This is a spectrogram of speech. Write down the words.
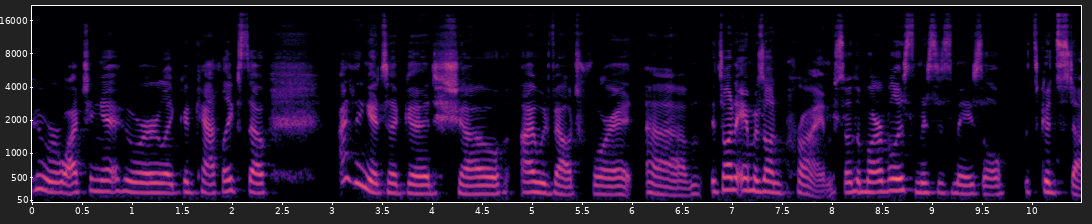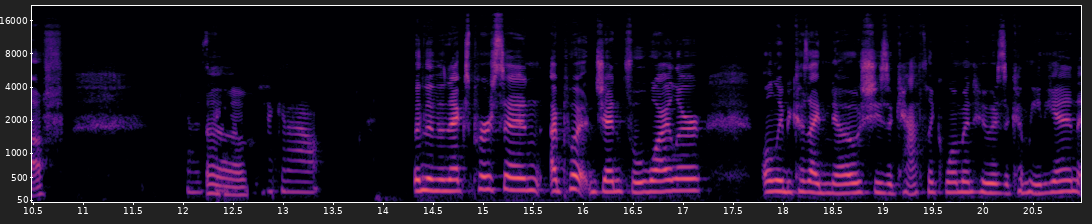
who are watching it who are like good Catholics. So I think it's a good show. I would vouch for it. Um, it's on Amazon Prime. So the marvelous Mrs. Maisel. It's good stuff. Um, Check it out. And then the next person, I put Jen Fulweiler only because I know she's a Catholic woman who is a comedian,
